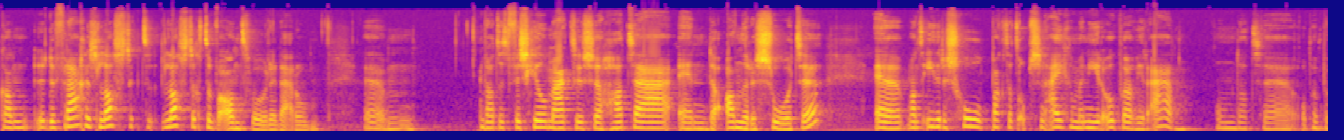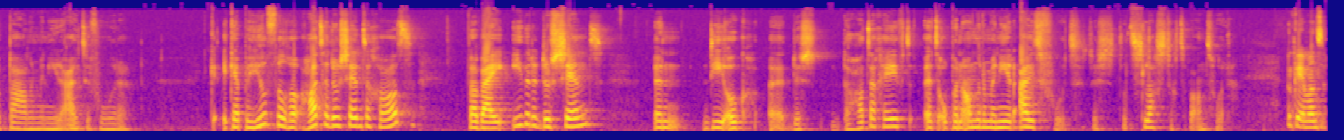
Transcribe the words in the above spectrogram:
kan, de vraag is lastig te, lastig te beantwoorden daarom. Ehm, wat het verschil maakt tussen Hatha en de andere soorten. Eh, want iedere school pakt dat op zijn eigen manier ook wel weer aan. Om dat eh, op een bepaalde manier uit te voeren. Ik, heb heel veel Hatha-docenten gehad, waarbij iedere docent een, die ook dus de Hatha geeft, het op een andere manier uitvoert. Dus dat is lastig te beantwoorden. Oké, want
